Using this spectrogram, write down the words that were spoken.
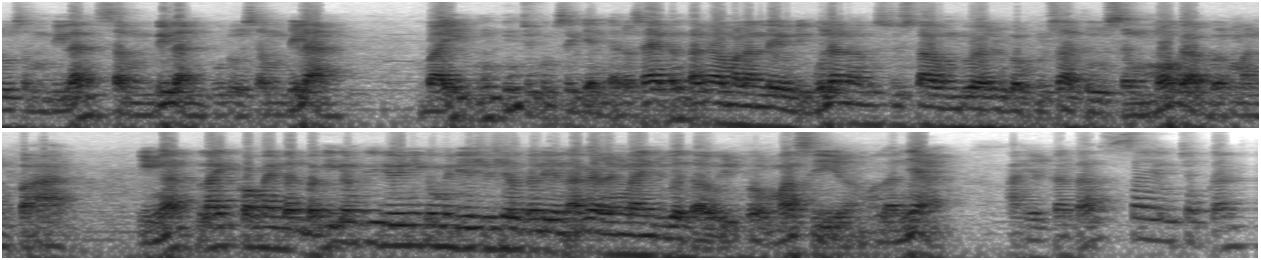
99 Baik, mungkin cukup sekian dari saya tentang ramalan Leo di bulan Agustus tahun 2021. Semoga bermanfaat. Ingat, like, komen, dan bagikan video ini ke media sosial kalian agar yang lain juga tahu informasi ramalannya. Akhir kata, saya ucapkan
